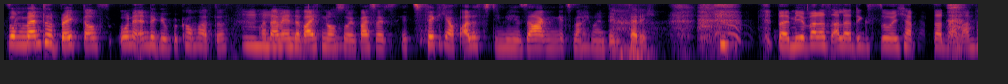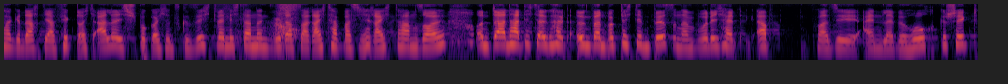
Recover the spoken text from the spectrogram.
so Mental Breakdowns ohne Ende bekommen hatte. Mhm. Und am Ende war ich noch so, ich weiß jetzt, jetzt fick ich auf alles, was die mir hier sagen, jetzt mache ich mein Ding fertig. Bei mir war das allerdings so, ich habe dann am Anfang gedacht, ja, fickt euch alle, ich spuck euch ins Gesicht, wenn ich dann irgendwie das erreicht habe, was ich erreicht haben soll. Und dann hatte ich dann halt irgendwann wirklich den Biss und dann wurde ich halt ab quasi ein Level hochgeschickt.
